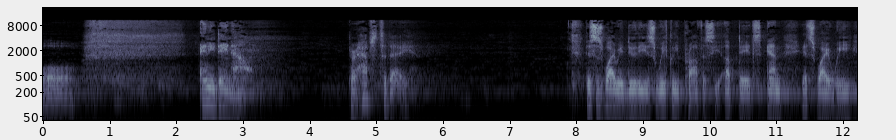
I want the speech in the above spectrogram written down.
oh. Any day now. Perhaps today. This is why we do these weekly prophecy updates, and it's why we,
